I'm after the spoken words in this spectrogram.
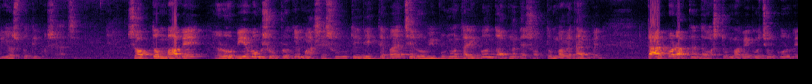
বৃহস্পতি বসে আছে। সপ্তমভাবে রবি এবং শুক্রকে মাসের শুরুতেই দেখতে পাচ্ছে, রবি পনেরো তারিখ পর্যন্ত আপনাদের সপ্তমভাবে থাকবে তারপর আপনাদের অষ্টমভাবে গোচর করবে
